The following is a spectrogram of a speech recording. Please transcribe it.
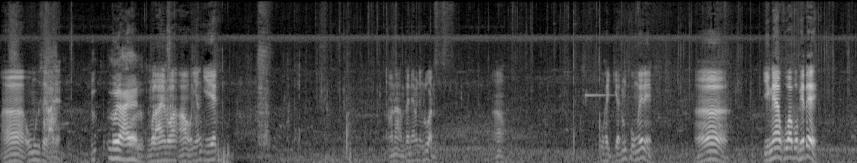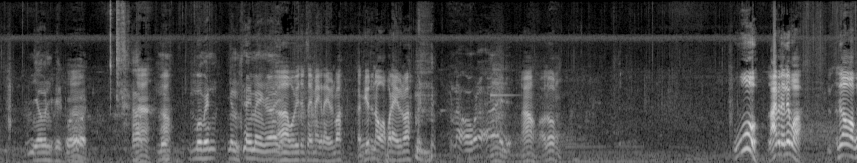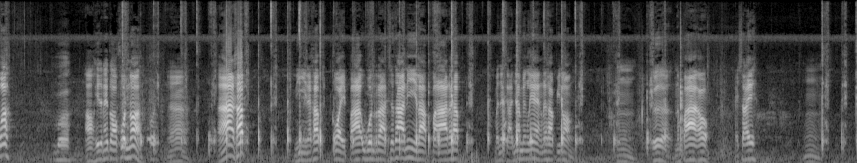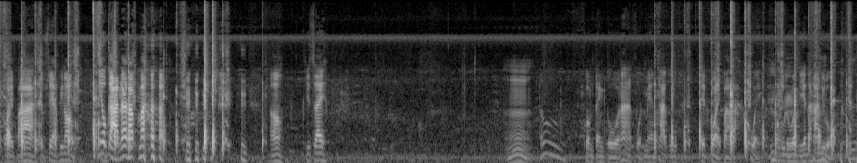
อ่าโอ้มึงคือใส่หลายเด้เมื่อไหร่บ่หลายแม่นบ่เอาอิหยังอีกเอาน้ำใส่แหน่มันยังล้วนเอากูให้เกียรติมึงปรุงเลยนี่เอออีกแนวกูว่าบ่เผ็ดเด้เดี๋ยวมันเผ็ดโพดครัอ่าบโมเอาโมเป็นยังใช่ไหมเลยเออบ่เผ็ดจังใส่แม่ก็ได้แม่นบ่กันเผ็ดมันเอาออกบ่ได้แม่นบ่ เราออกมาแล้วอืมเอาเอาลงอู้หลายไปเลยเลยวะเรือเอาออกวะบ่เอาเฮ็ดจังไดต่อคนเนาะอ่าอ่าครับ นี่นะครับก้อยปลาอุบลราชธานีลาบปลานะครับบรรยากาศย่ำแรงๆนะครับ พี่น้องอืมเออน้ำปลาเอาให้ใส่อืมก้อยปลาเสียบๆพี่น้องมีโอกาสนะครับมา เอาคิดใส่อืมอู้ความแต่งตัวหน้าขวดแมงฆ่ากูเจ็ดก้อยปลาข่วยกูดูว่ามีอาหารยุโรป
